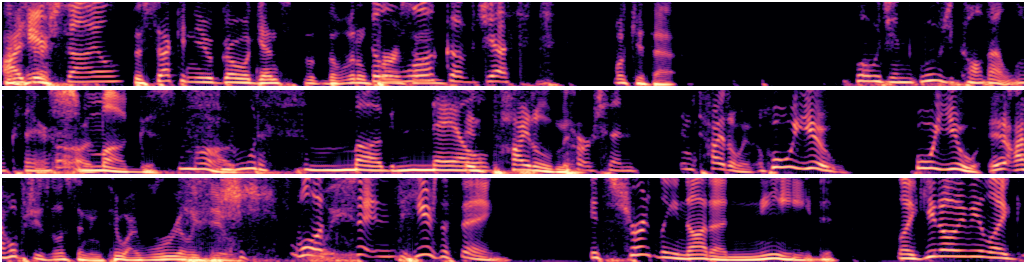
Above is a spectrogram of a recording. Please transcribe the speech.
Her I just hairstyle. the second you go against the, the little The person, look of just look at that. what would you what would you call that look there? Uh, smug. Smug. what a smug nail Entitlement. person. Entitlement. Who are you? Who are you? And I hope she's listening too. I really do. Well, it's, here's the thing. It's certainly not a need. Like you know what I mean. Like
